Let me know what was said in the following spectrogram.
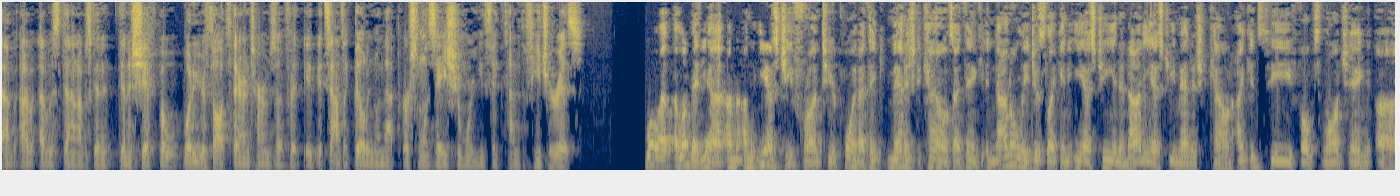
I, I was done. I was going to shift, but what are your thoughts there in terms of it, it? It sounds like building on that personalization, where you think kind of the future is. Well, I, I love that. Yeah, on, on, the ESG front, to your point, I think managed accounts. I think not only just like an ESG and a non-ESG managed account, I could see folks launching a,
